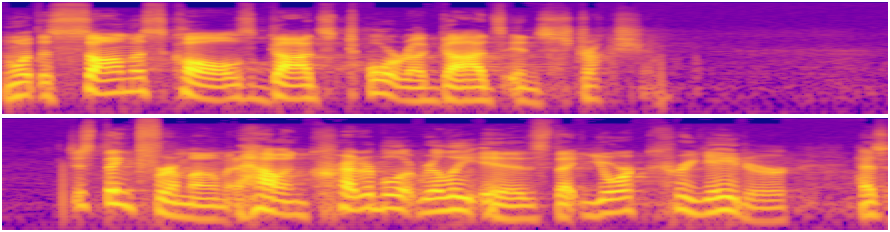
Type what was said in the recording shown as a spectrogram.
and what the psalmist calls God's Torah, God's instruction. Just think for a moment how incredible it really is that your Creator has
